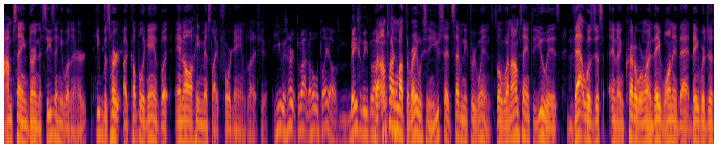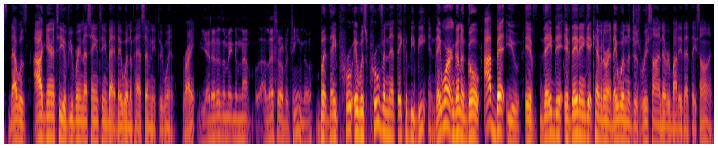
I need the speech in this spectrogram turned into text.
I'm saying during the season he wasn't hurt. He was hurt a couple of games, but in all he missed like four games last year. He was hurt throughout the whole playoffs, basically throughout. But I'm talking playoffs. about the regular season. You said 73 wins. So what I'm saying to you is that was just an incredible run. They wanted that. They were just that was. I guarantee you, if you bring that same team back, they wouldn't have had 73 wins, right? Yeah, that doesn't make them not a lesser of a team though. But they pro- it was proven that they could be beaten. They weren't gonna go. I bet you if they did if they didn't get Kevin Durant, they wouldn't have just re-signed everybody that they signed,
